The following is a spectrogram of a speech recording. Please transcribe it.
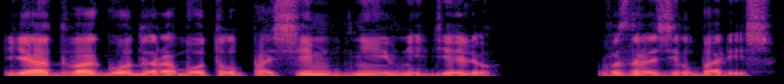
«Я два года работал по семь дней в неделю», — возразил Борис.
